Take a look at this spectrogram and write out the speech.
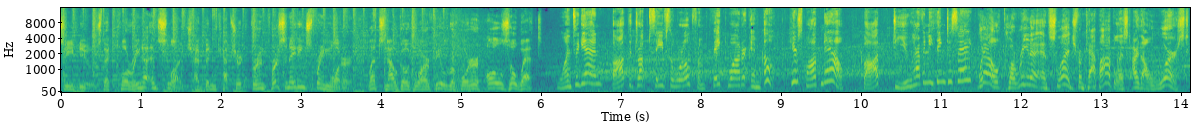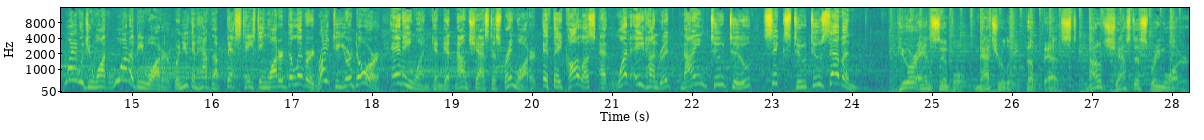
Received news that Chlorina and Sludge have been captured for impersonating spring water. Let's now go to our field reporter, Alza Wet. Once again, Bob the Drop saves the world from fake water and. Oh, here's Bob now. Bob, do you have anything to say? Well, chlorina and sludge from Tapopolis are the worst. Why would you want wannabe water when you can have the best tasting water delivered right to your door? Anyone can get Mount Shasta spring water if they call us at 1 800 922 6227. Pure and simple, naturally the best. Mount Shasta spring water.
